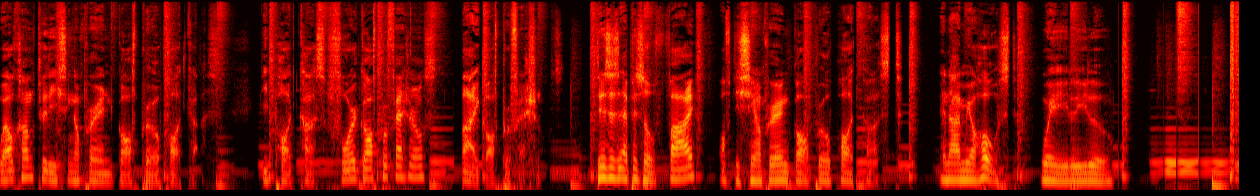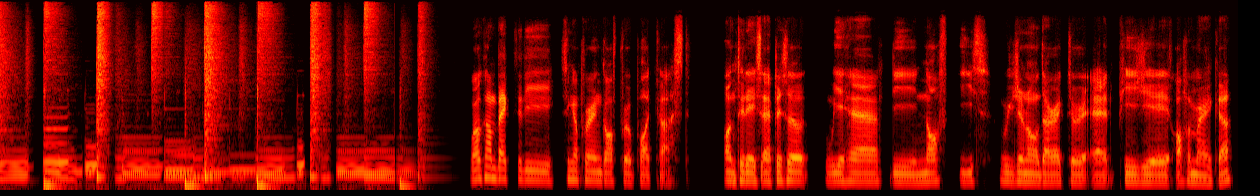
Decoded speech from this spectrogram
Welcome to the Singaporean Golf Pro podcast, the podcast for golf professionals by golf professionals. This is episode 5 of the Singaporean Golf Pro podcast, and I'm your host, Wei Li Loo. Welcome back to the Singaporean Golf Pro podcast. On today's episode, we have the Northeast Regional Director at PGA of America,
